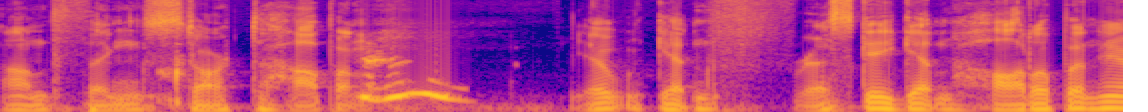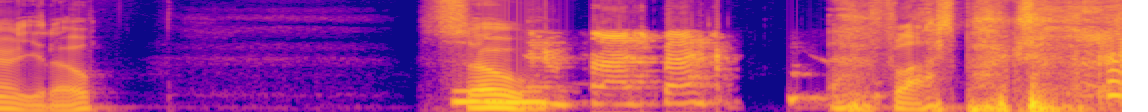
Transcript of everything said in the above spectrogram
and things start to happen. Ooh. Yeah, we're getting frisky, getting hot up in here, you know. So flashback. flashbacks.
